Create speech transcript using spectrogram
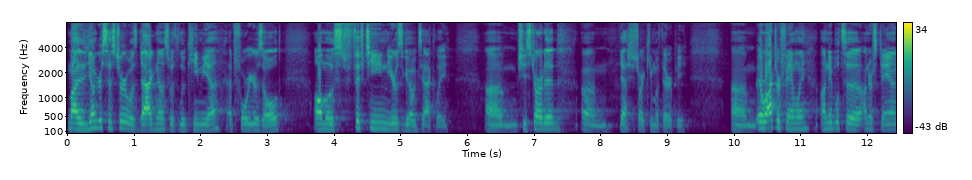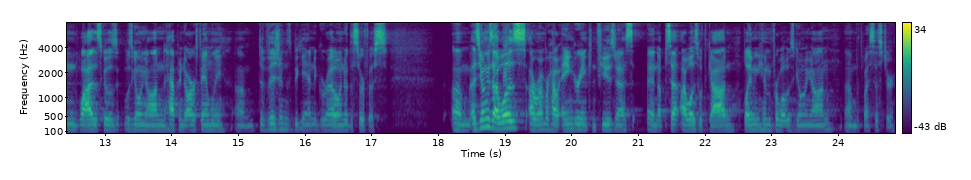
my younger sister was diagnosed with leukemia at four years old, almost 15 years ago exactly. Um, she started, um, yeah, she started chemotherapy. Um, it rocked her family, unable to understand why this goes, was going on and happening to our family. Um, divisions began to grow under the surface. Um, as young as I was, I remember how angry and confused and, and, upset I was with God, blaming Him for what was going on um, with my sister.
